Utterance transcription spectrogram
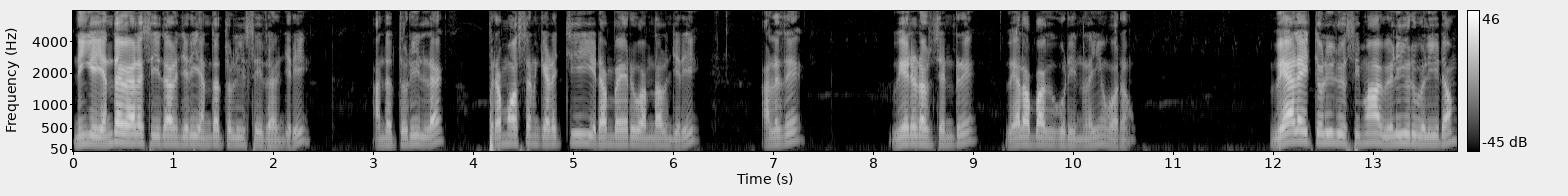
நீங்கள் எந்த வேலை செய்தாலும் சரி எந்த தொழில் செய்தாலும் சரி அந்த தொழிலில் ப்ரமோஷன் கிடச்சி இடம்பெயர்வு வந்தாலும் சரி அல்லது வேறிடம் சென்று வேலை பார்க்கக்கூடிய நிலையும் வரும். வேலை தொழில் விஷயமாக வெளியூர் வெளியிடம்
